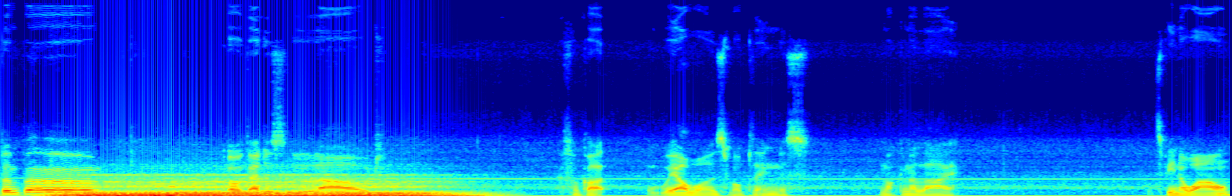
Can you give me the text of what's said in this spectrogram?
bum bum. Oh, that is loud. I forgot where I was while playing this. I'm not gonna lie. It's been a while.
